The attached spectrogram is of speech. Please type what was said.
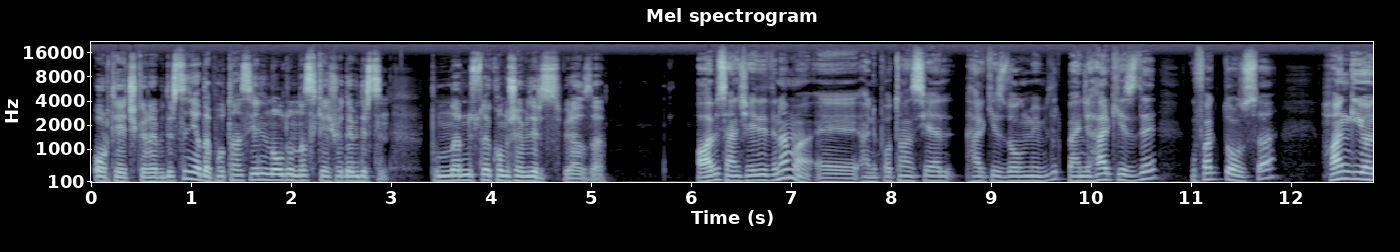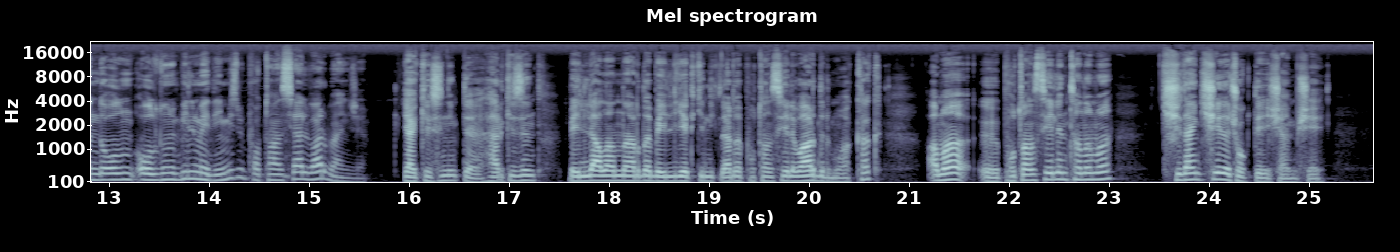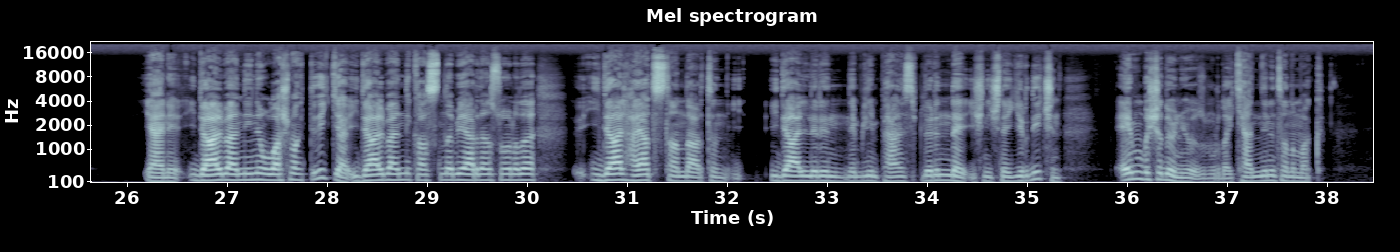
ortaya çıkarabilirsin ya da potansiyelin olduğunu nasıl keşfedebilirsin? Bunların üstüne konuşabiliriz biraz daha. Abi sen şey dedin ama e, hani potansiyel herkeste olmayabilir. Bence herkeste ufak da olsa hangi yönde ol- olduğunu bilmediğimiz bir potansiyel var bence. Ya kesinlikle herkesin belli alanlarda, belli yetkinliklerde potansiyeli vardır muhakkak. Ama e, potansiyelin tanımı kişiden kişiye de çok değişen bir şey. Yani ideal benliğine ulaşmak dedik ya, ideal benlik aslında bir yerden sonra da e, ideal hayat standartın, ideallerin, ne bileyim prensiplerin de işin içine girdiği için en başa dönüyoruz burada. Kendini tanımak.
